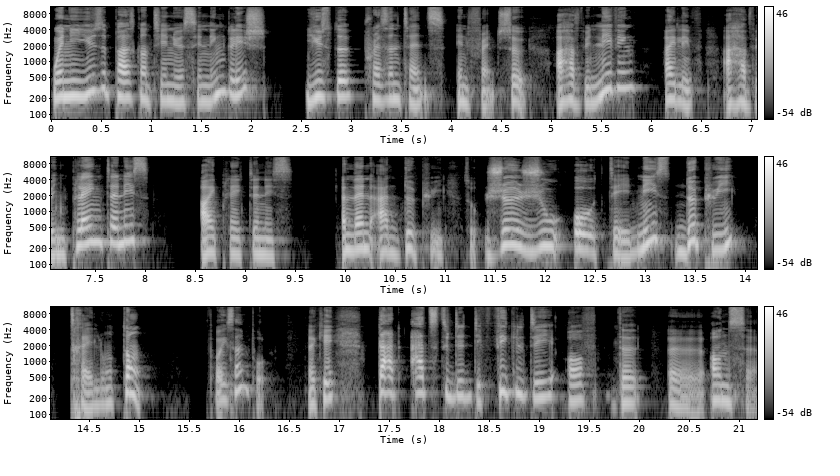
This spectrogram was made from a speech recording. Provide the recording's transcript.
When you use a past continuous in English, use the present tense in French. So, I have been living, I live. I have been playing tennis, I play tennis. And then add depuis. So, je joue au tennis depuis très longtemps, for example. Okay, that adds to the difficulty of the uh, answer.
